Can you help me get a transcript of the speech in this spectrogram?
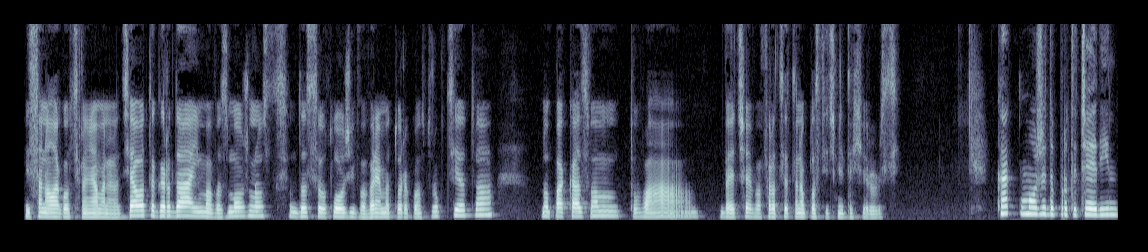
и се налага отстраняване на цялата гърда, има възможност да се отложи във времето реконструкцията, но пак казвам, това вече е в ръцете на пластичните хирурзи. Как може да протече един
